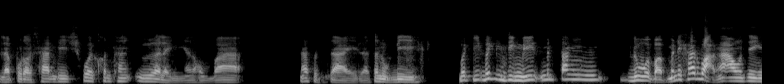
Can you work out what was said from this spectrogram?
และโปรดักชันที่ช่วยค่อนข้างเอื้ออะไรเงี้ยผมว่าน่าสนใจและสนุกดี เมื่อกี้ไม่จริงๆนี่ไม่ตั้งดูแบบไม่ได้คาดหวังเอาจริง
